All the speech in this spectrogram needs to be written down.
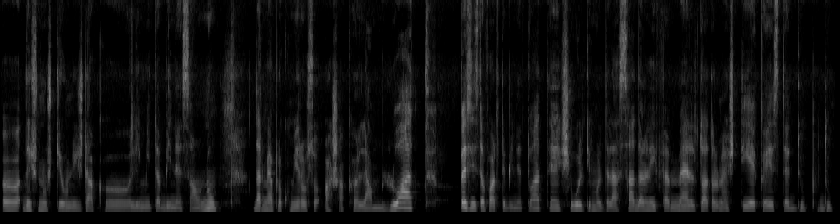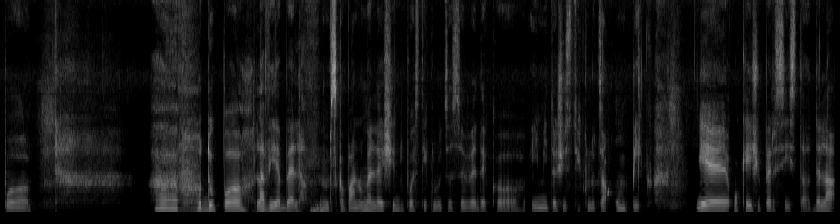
uh, deci nu știu nici dacă limită bine sau nu, dar mi-a plăcut mirosul așa că l-am luat Persistă foarte bine toate și ultimul de la Suddenly, Femel, toată lumea știe că este dup, după uh, după la Vie Bell, îmi scăpa numele și după sticluță se vede că imită și sticluța un pic. E ok și persistă. De la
